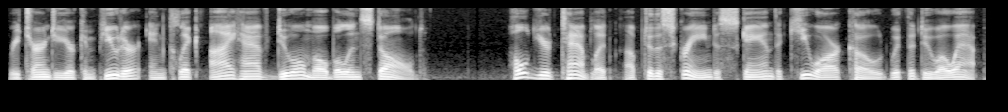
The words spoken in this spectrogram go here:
Return to your computer and click I have Duo Mobile installed. Hold your tablet up to the screen to scan the QR code with the Duo app.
